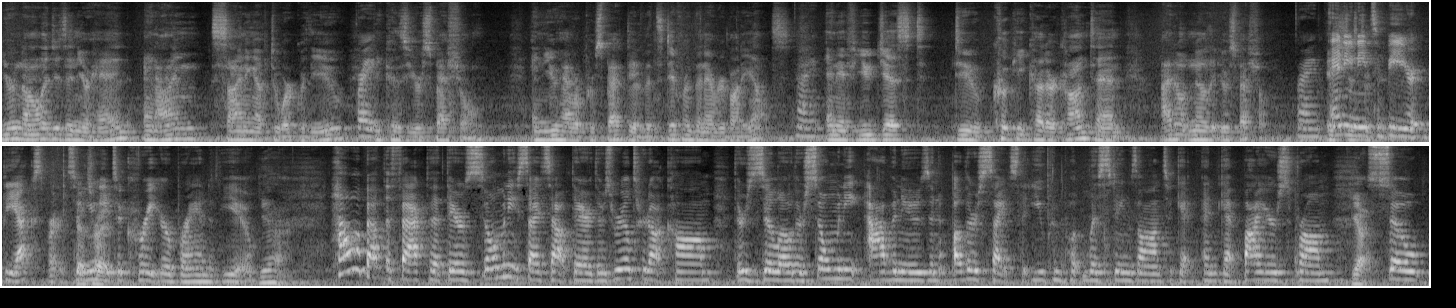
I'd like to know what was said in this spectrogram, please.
Your knowledge is in your head, and I'm signing up to work with you Right. because you're special and you have a perspective that's different than everybody else. Right. And if you just do cookie cutter content, I don't know that you're special. Right. It's and you need a- to be your, the expert. So you right. need to create your brand of you. Yeah. How about the fact that there's so many sites out there? There's Realtor.com, there's Zillow, there's so many avenues and other sites that you can put listings on to get and get buyers from. Yeah. So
